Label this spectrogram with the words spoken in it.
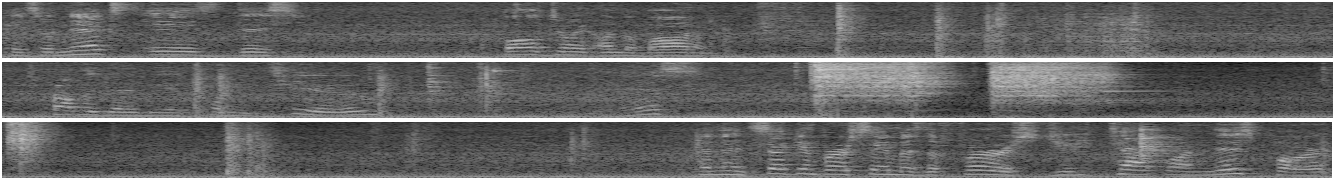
Okay, so next is this ball joint on the bottom. Probably going to be a 22. Yes. And then second verse, same as the first. You tap on this part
